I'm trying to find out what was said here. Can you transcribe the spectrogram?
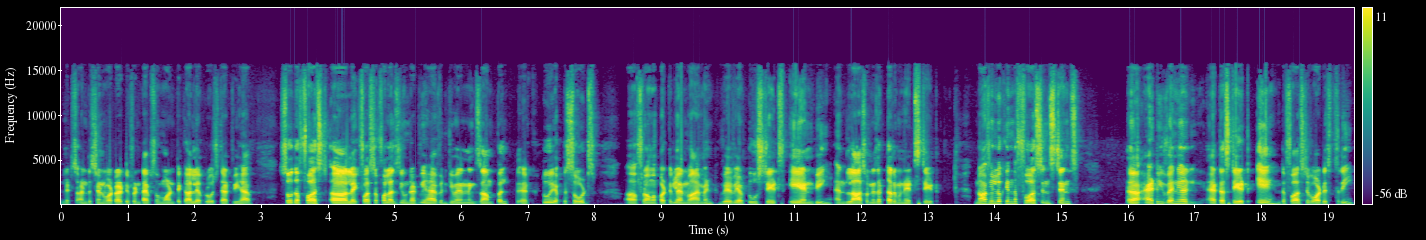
Let's understand what are different types of Monte Carlo approach that we have. So the first, uh, like first of all, assume that we have been given an example, uh, two episodes from a particular environment where we have two states, A and B, and the last one is a terminate state. Now, if you look in the first instance, uh, at when you're at a state A, the first reward is three.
